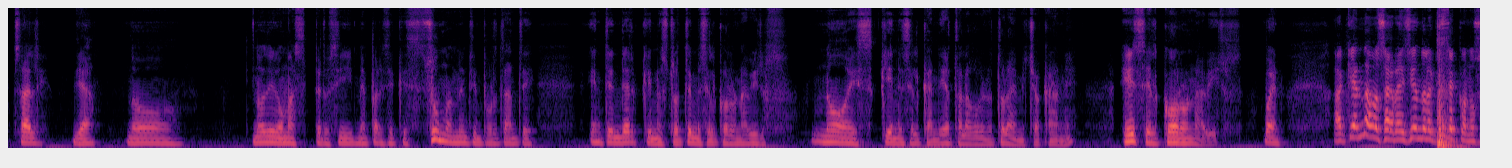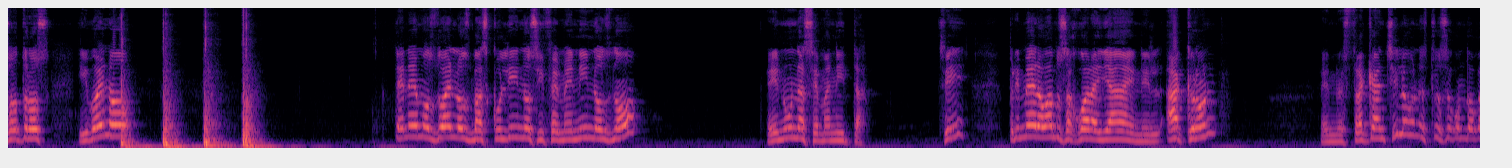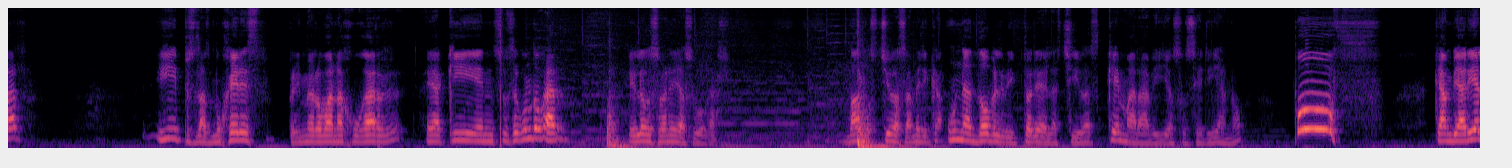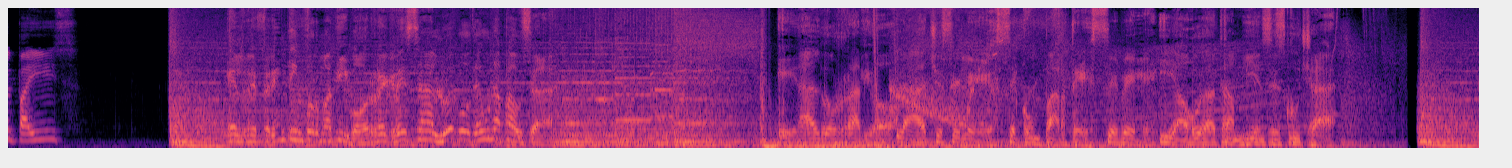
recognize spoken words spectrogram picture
Sale, ya. No, no digo más, pero sí me parece que es sumamente importante entender que nuestro tema es el coronavirus. No es quién es el candidato a la gobernatura de Michoacán, ¿eh? es el coronavirus. Bueno, aquí andamos agradeciéndole que esté con nosotros y bueno, tenemos duelos masculinos y femeninos, ¿no? En una semanita. ¿Sí? Primero vamos a jugar allá en el Akron, en nuestra cancha y luego en nuestro segundo hogar. Y pues las mujeres primero van a jugar aquí en su segundo hogar y luego se van a ir a su hogar. Vamos, Chivas América, una doble victoria de las Chivas. Qué maravilloso sería, ¿no? ¡Puf! Cambiaría el país. El referente informativo regresa luego de una pausa. Heraldo Radio, la HCL se comparte, se ve y ahora también se escucha.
